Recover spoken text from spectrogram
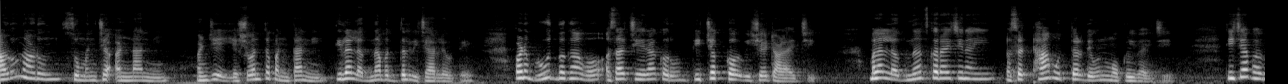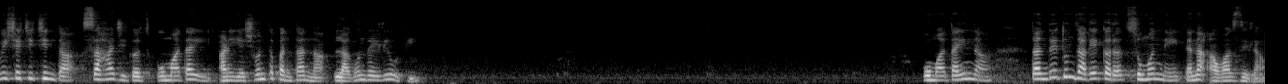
आडून आडून सुमनच्या अण्णांनी म्हणजे यशवंत पंतांनी तिला लग्नाबद्दल विचारले होते. पण भूत बघावं असा चेहरा करून ती चक्क विषय टाळायची. मला लग्नच करायचे नाही असं ठाम उत्तर देऊन मोकळी व्हायची. तिच्या भविष्याची चिंता साहजिकच उमाताई आणि यशवंत पंतांना लागून राहिली होती. उमाताईंना तंद्रीतून जागे करत सुमनने त्यांना आवाज दिला.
